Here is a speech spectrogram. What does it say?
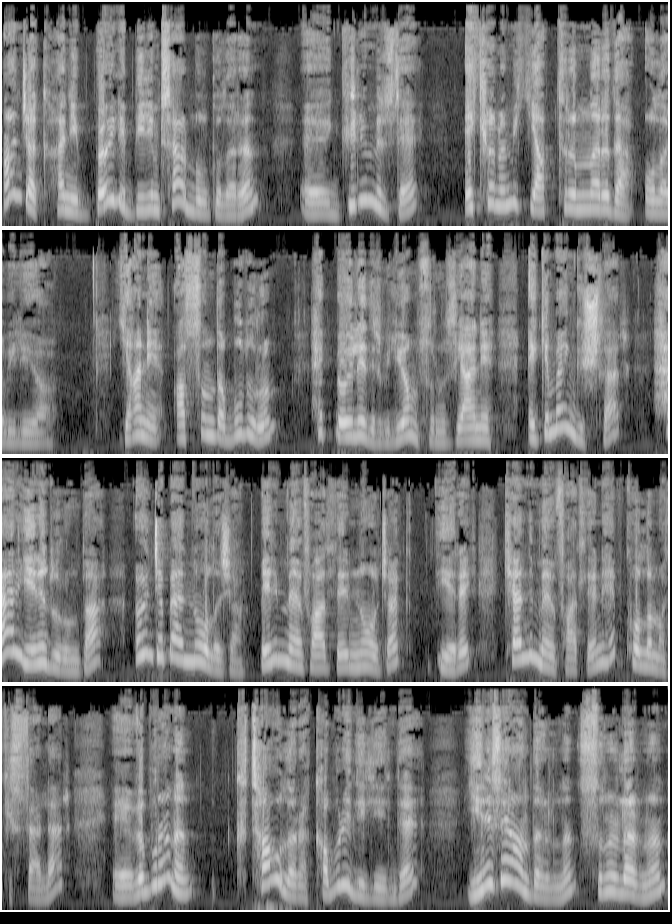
Ancak hani böyle bilimsel bulguların e, günümüzde ekonomik yaptırımları da olabiliyor. Yani aslında bu durum hep böyledir biliyor musunuz? Yani egemen güçler her yeni durumda önce ben ne olacağım, benim menfaatlerim ne olacak diyerek kendi menfaatlerini hep kollamak isterler. E, ve buranın kıta olarak kabul edildiğinde Yeni Zelandalı'nın sınırlarının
